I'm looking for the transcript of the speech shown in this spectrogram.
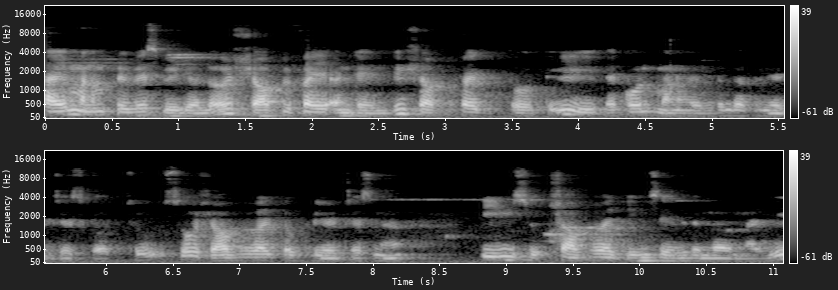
హాయ్ మనం ప్రీవియస్ వీడియోలో షాపిఫై అంటే ఏంటి? షాపిఫై తోటి అకౌంట్ మనం ఏ విధంగా క్రియేట్ చేసుకోవచ్చు? సో షాపిఫైతో క్రియేట్ చేసిన థీమ్స్ షాపిఫై థీమ్స్ ఏ విధంగా ఉన్నాయి?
